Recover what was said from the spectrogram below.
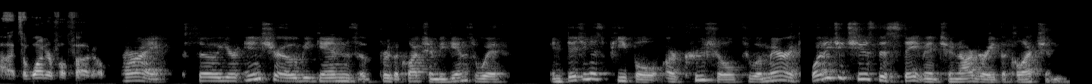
uh, it's a wonderful photo. All right. So your intro begins for the collection begins with Indigenous people are crucial to America. Why did you choose this statement to inaugurate the collection?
